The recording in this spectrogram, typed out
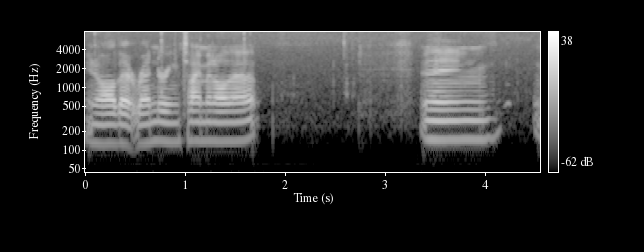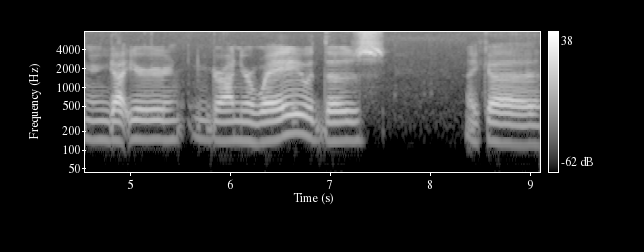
you know, all that rendering time and all that. And you got your, you're on your way with those, like, uh,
